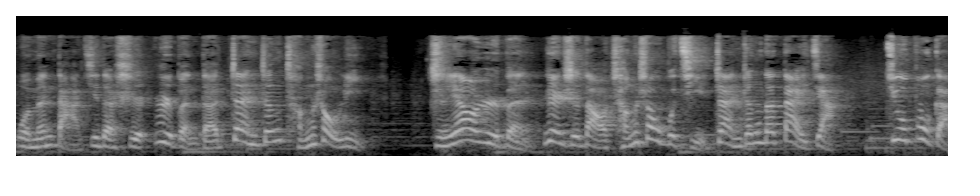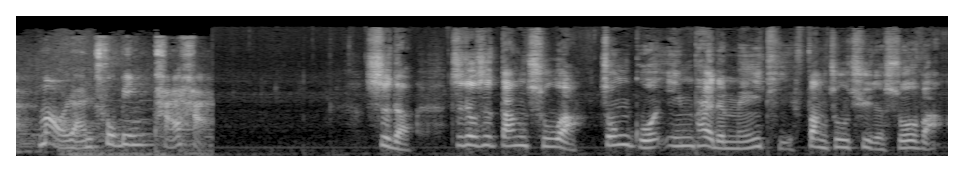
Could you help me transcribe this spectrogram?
我们打击的是日本的战争承受力。”只要日本认识到承受不起战争的代价，就不敢贸然出兵台海。是的，这就是当初啊中国鹰派的媒体放出去的说法。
